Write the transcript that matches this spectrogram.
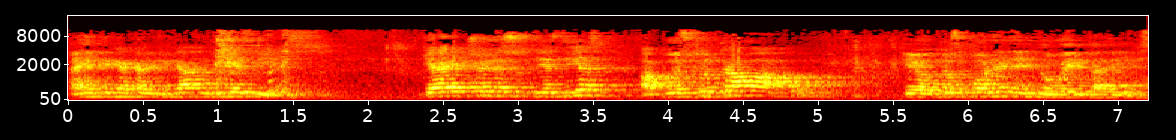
Hay gente que ha calificado en 10 días. ¿Qué ha hecho en esos 10 días? Ha puesto el trabajo que otros ponen en 90 días.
